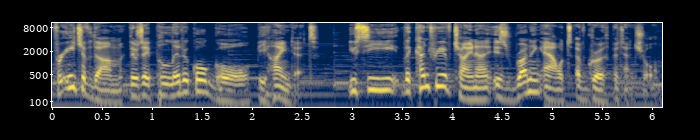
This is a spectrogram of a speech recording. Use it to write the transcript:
For each of them, there's a political goal behind it. You see, the country of China is running out of growth potential.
